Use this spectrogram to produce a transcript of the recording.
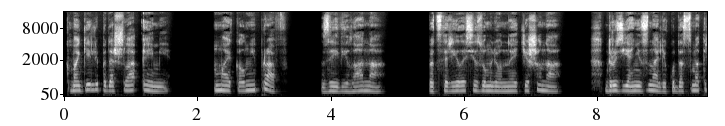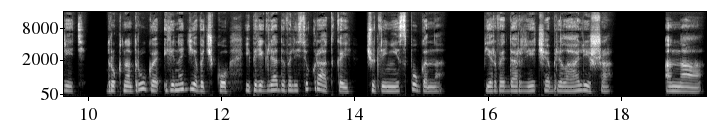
К могиле подошла Эми. «Майкл не прав», – заявила она. Воцарилась изумленная тишина. Друзья не знали, куда смотреть. Друг на друга или на девочку и переглядывались украдкой, чуть ли не испуганно. Первый дар речи обрела Алиша. «Она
